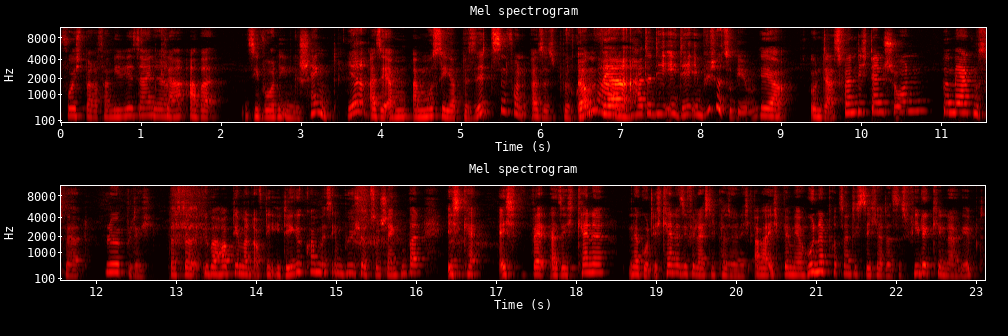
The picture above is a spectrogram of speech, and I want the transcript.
furchtbare Familie sein, Ja. klar. Aber sie wurden ihm geschenkt. Ja. Also er, er muss sie ja besitzen von, also es bekommen Irgendwer haben. hatte die Idee, ihm Bücher zu geben. Ja, und das fand ich dann schon bemerkenswert, löblich, dass da überhaupt jemand auf die Idee gekommen ist, ihm Bücher zu schenken, weil ich, ke- ich, also ich kenne, na gut, ich kenne sie vielleicht nicht persönlich, aber ich bin mir hundertprozentig sicher, dass es viele Kinder gibt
